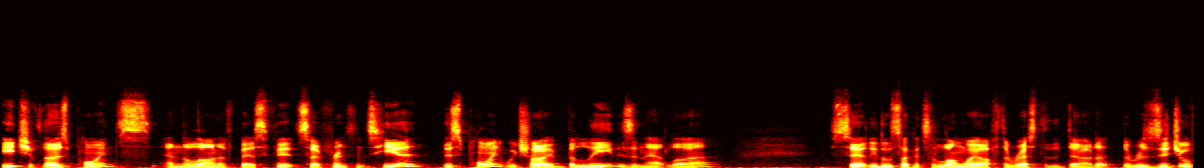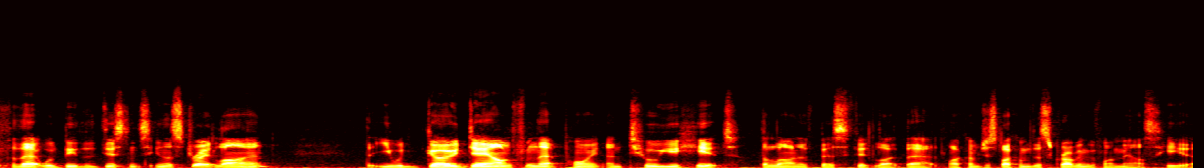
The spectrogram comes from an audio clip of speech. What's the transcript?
each of those points and the line of best fit. So for instance here, this point, which I believe is an outlier, certainly looks like it's a long way off the rest of the data. The residual for that would be the distance in a straight line that you would go down from that point until you hit the line of best fit like that, like I'm just like I'm describing with my mouse here.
